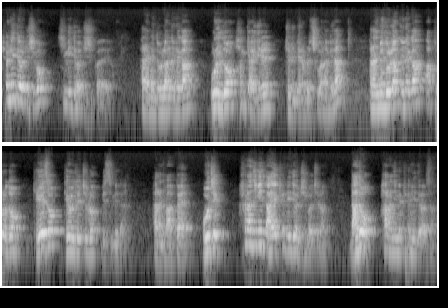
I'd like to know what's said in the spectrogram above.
편이 되어 주시고 힘이 되어 주실 거예요. 하나님의 놀라운 은혜가 오늘도 함께 하기를 주님의 이름으로 축원합니다. 하나님의 놀라운 은혜가 앞으로도 계속 되어질 줄로 믿습니다. 하나님 앞에 오직 하나님이 나의 편이 되어 주신 것처럼 나도 하나님의 편이 되어서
